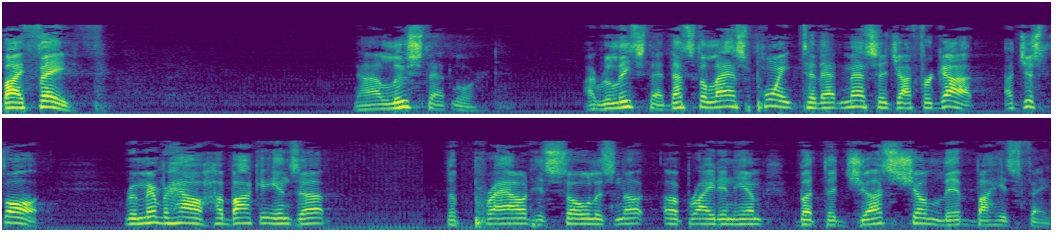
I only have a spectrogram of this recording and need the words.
by faith. Now I loose that, Lord. I release that. That's the last point to that message I forgot. I just thought. Remember how Habakkuk ends up? The proud, his soul is not upright in him, but the just shall live by his faith.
